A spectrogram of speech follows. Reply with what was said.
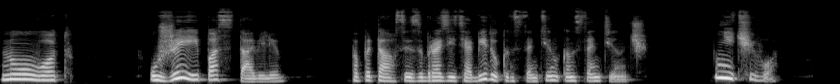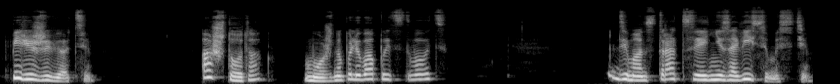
«Ну вот, уже и поставили», — попытался изобразить обиду Константин Константинович. «Ничего, переживете». «А что так? Можно полюбопытствовать». «Демонстрация независимости».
